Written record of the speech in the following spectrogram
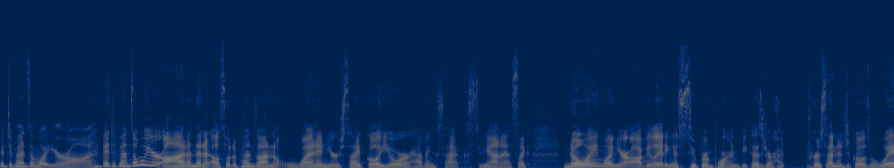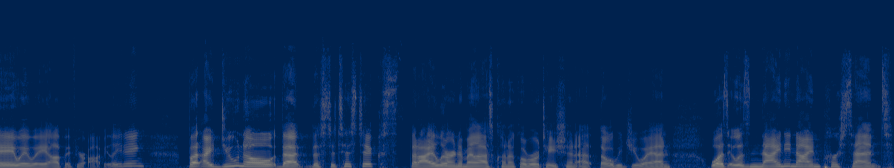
It depends on what you're on. It depends on what you're on, and then it also depends on when in your cycle you're having sex. To be honest, like knowing when you're ovulating is super important because your percentage goes way, way, way up if you're ovulating. But I do know that the statistics that I learned in my last clinical rotation at the OBGYN was it was 99%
